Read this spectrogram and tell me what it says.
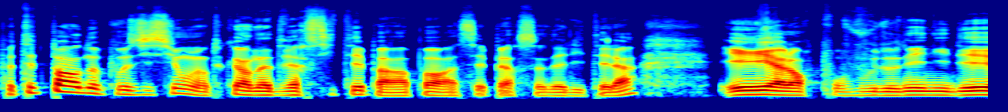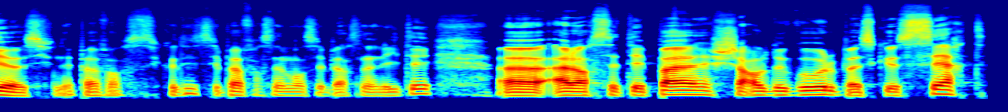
peut-être pas en opposition, mais en tout cas en adversité par rapport à ces personnalités-là. Et alors, pour vous donner une idée, si vous ne connaissez pas forcément ces personnalités, alors c'était pas Charles de Gaulle, parce que certes,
